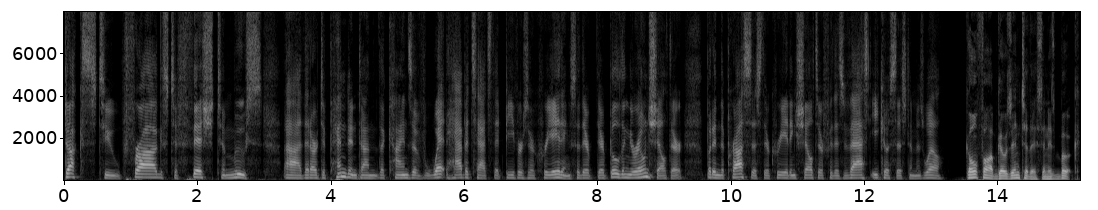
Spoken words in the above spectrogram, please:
ducks to frogs to fish to moose uh, that are dependent on the kinds of wet habitats that beavers are creating. So they're they're building their own shelter, but in the process, they're creating shelter for this vast ecosystem as well. Goldfarb goes into this in his book.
